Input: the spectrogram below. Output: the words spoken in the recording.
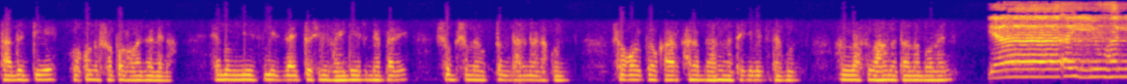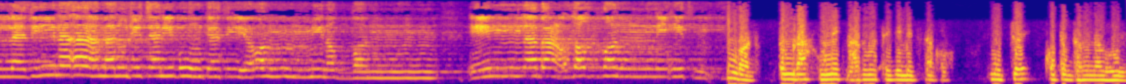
তাদের দিয়ে কখনো সফল হওয়া যাবে না এবং নিজ নিজ দায়িত্বশীল ভাইদের ব্যাপারে সবসময় উত্তম ধারণা রাখুন সকল প্রকার খারাপ ধারণা থেকে বেঁচে থাকুন আল্লাহ সুবাহ বলেন يا أيها الذين آمنوا اجتنبوا كثيرا من الظن إن بعض الظن إثم বল তোমরা অনেক ধারণা থেকে বেঁচে থাকো নিশ্চয় কত ধারণা ভুল।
